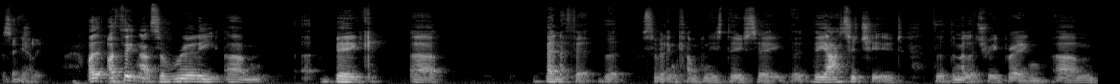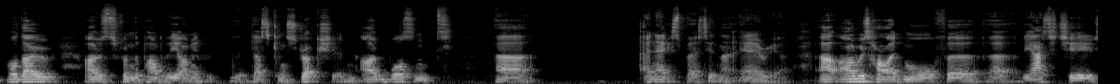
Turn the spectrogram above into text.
essentially? Yeah. I, I, think that's a really um, big uh, benefit that civilian companies do see the, the attitude that the military bring. Um, although i was from the part of the army that, that does construction i wasn't uh, an expert in that area. Uh, i was hired more for uh, the attitude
